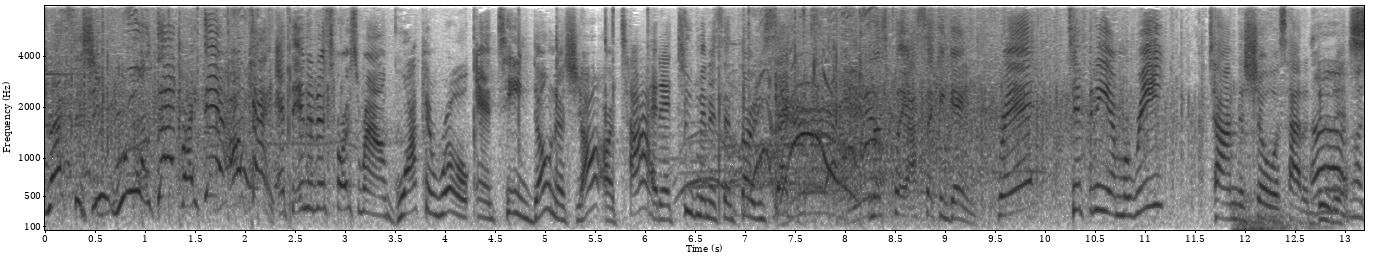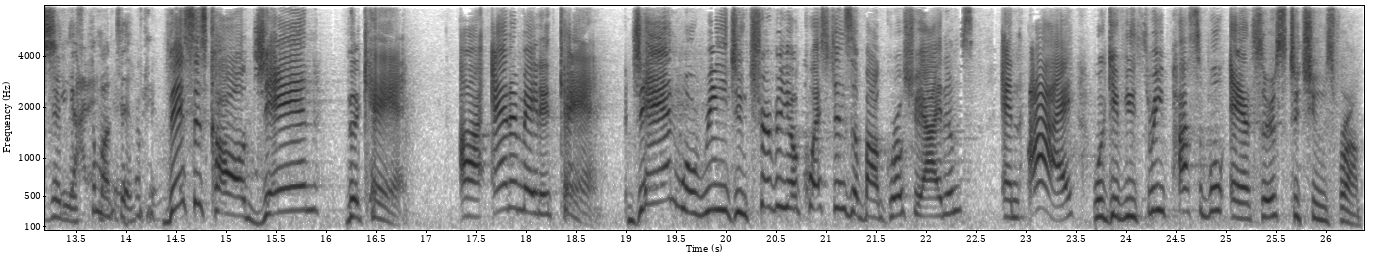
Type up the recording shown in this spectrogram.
Alexis, you ruled that right there. Okay, at the end of this first round, Guac and Roll and Team Donuts, y'all are tied at two minutes and 30 seconds. Let's play our second game. Fred, Tiffany, and Marie, time to show us how to do Oh, this. Oh, my goodness. Come on, Tim. This is called Jan the Can, our animated can. Jan will read you trivial questions about grocery items, and I will give you three possible answers to choose from.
